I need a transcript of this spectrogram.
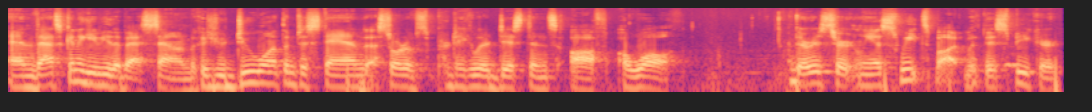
And that's going to give you the best sound because you do want them to stand a sort of particular distance off a wall. There is certainly a sweet spot with this speaker.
